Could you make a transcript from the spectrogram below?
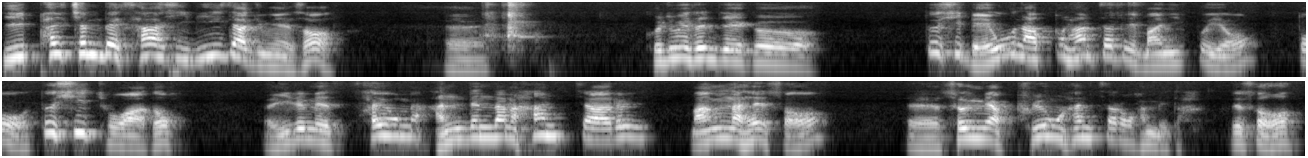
이 8142자 중에서 예, 그 중에서 이제 그 뜻이 매우 나쁜 한자들이 많이 있고요. 또 뜻이 좋아도 이름에 사용하면 안 된다는 한자를 망라해서 예, 성명 불용 한자로 합니다. 그래서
